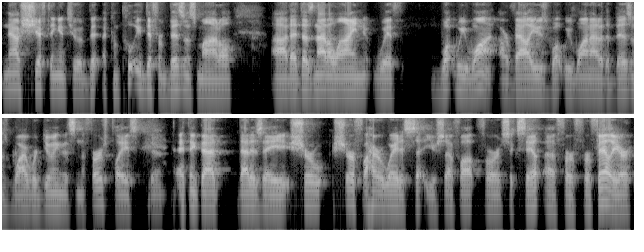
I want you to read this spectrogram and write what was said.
now shifting into a, bit, a completely different business model uh, that does not align with what we want, our values, what we want out of the business, why we're doing this in the first place. Yeah. I think that that is a sure surefire way to set yourself up for success uh, for for failure.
